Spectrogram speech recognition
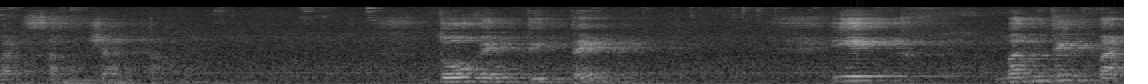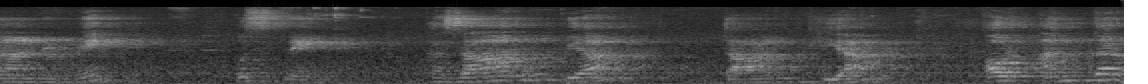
पर समझाता हूँ। दो व्यक्ति थे। एक मंदिर बनाने में उसने हज़ार रुपया दान किया और अंदर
